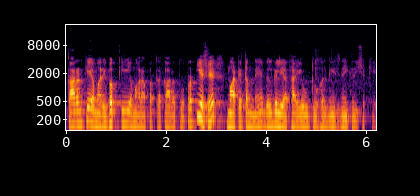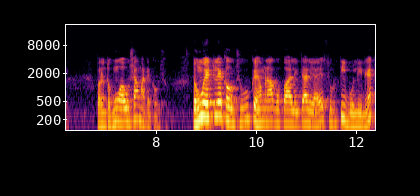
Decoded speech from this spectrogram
કારણ કે અમારી ભક્તિ, અમારા પત્રકારત્વ પ્રત્યે છે, માટે તમને ગલગલિયા થાય એવું તો હરગીજ નહીં કરી શકીએ. પરંતુ હું આવું શા માટે કહું છું? તો હું એટલે કહું છું કે હમણાં ગોપાલ ઇટાલિયાએ સુરતી બોલીને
